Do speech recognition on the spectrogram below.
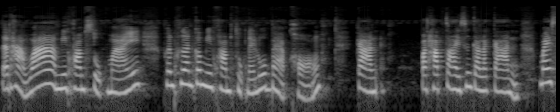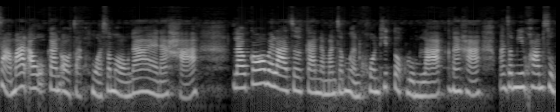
แต่ถามว่ามีความสุขไหม เพื่อนๆก็มีความสุขในรูปแบบของการ ประทับใจซึ่งกันและกัน ไม่สามารถเอาการออกจากหัวสมองได้นะคะ แล้วก็เวลาเจอกันนะมันจะเหมือนคนที่ตกหลุมรักนะคะ มันจะมีความสุข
